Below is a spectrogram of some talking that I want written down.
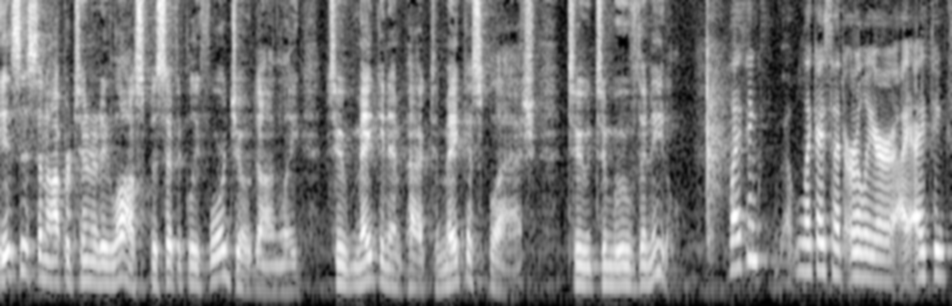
Is this an opportunity lost specifically for Joe Donnelly to make an impact, to make a splash, to, to move the needle? Well, I think, like I said earlier, I, I think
